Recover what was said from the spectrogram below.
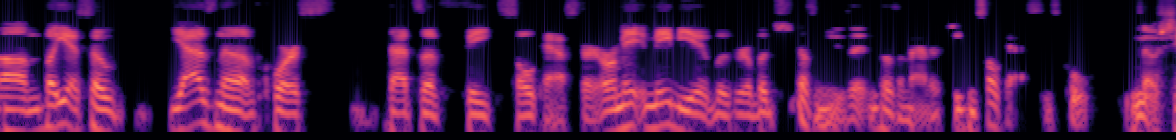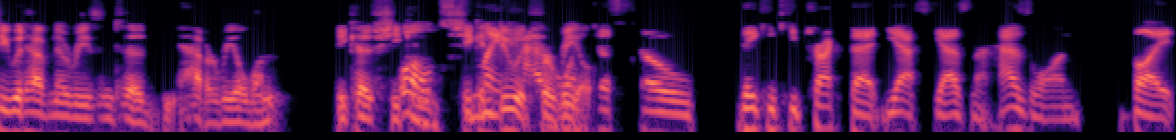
Um, but yeah, so Jasnah, of course, that's a fake soulcaster, or may- maybe it was real, but she doesn't use it. It doesn't matter. She can soulcast. It's cool. no, she would have no reason to have a real one because she well, can she might can do it for real. just so they can keep track that yes, Jasnah has one, but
